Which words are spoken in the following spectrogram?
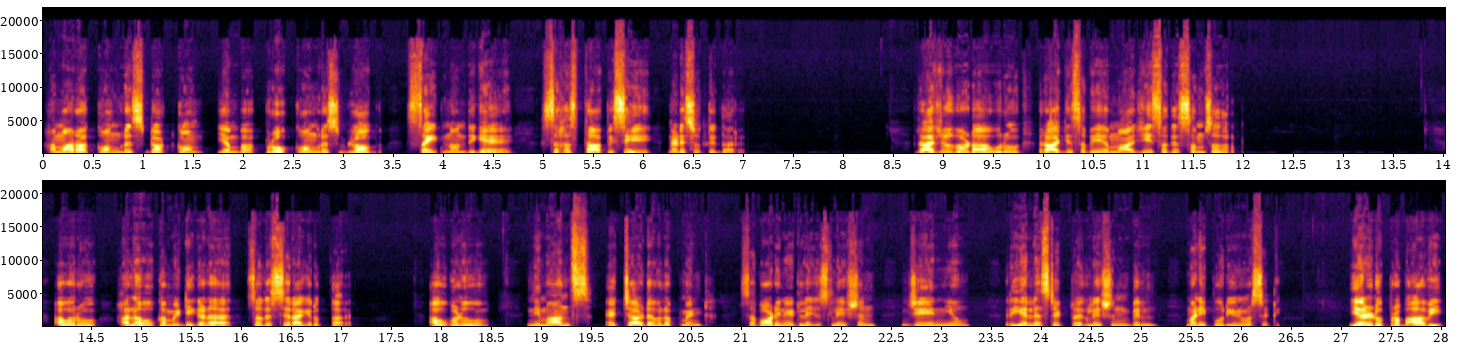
ಹಮಾರಾ ಕಾಂಗ್ರೆಸ್ ಡಾಟ್ ಕಾಮ್ ಎಂಬ ಪ್ರೋ ಕಾಂಗ್ರೆಸ್ ಬ್ಲಾಗ್ ಸೈಟ್ನೊಂದಿಗೆ ಸಹಸ್ಥಾಪಿಸಿ ನಡೆಸುತ್ತಿದ್ದಾರೆ. ರಾಜೀವ್ ಗೌಡ ಅವರು ರಾಜ್ಯಸಭೆಯ ಮಾಜಿ ಸದಸ್ಯ ಸಂಸದರು. ಅವರು ಹಲವು ಕಮಿಟಿಗಳ ಸದಸ್ಯರಾಗಿರುತ್ತಾರೆ. ಅವುಗಳು NIMHANS H R development, subordinate legislation, J N U, real estate regulation bill, Manipur university. ಎರಡು ಪ್ರಭಾವಿ,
